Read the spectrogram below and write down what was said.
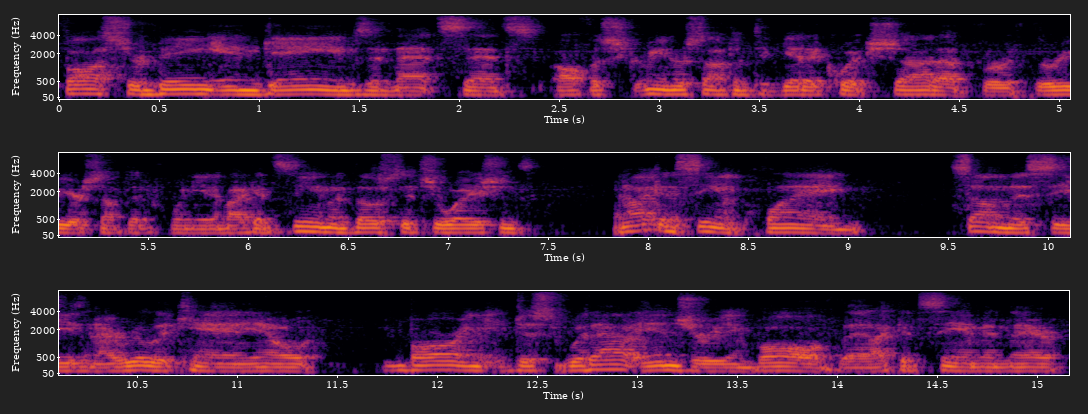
Foster being in games in that sense, off a screen or something, to get a quick shot up for a three or something if we need him. I can see him in those situations, and I can see him playing some this season. I really can. You know, barring just without injury involved, that I could see him in there.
